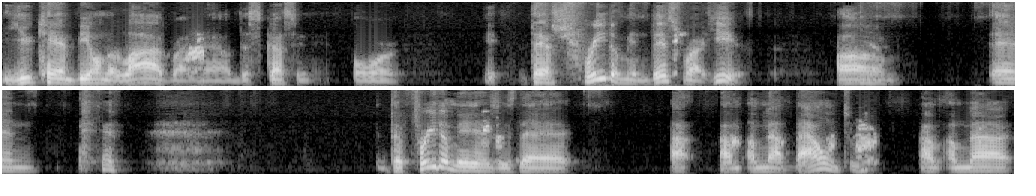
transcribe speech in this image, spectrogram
you can't be on the live right now discussing it, or it, there's freedom in this right here. Yeah. Um, and the freedom is is that I, I'm I'm not bound to it. I'm, I'm not,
